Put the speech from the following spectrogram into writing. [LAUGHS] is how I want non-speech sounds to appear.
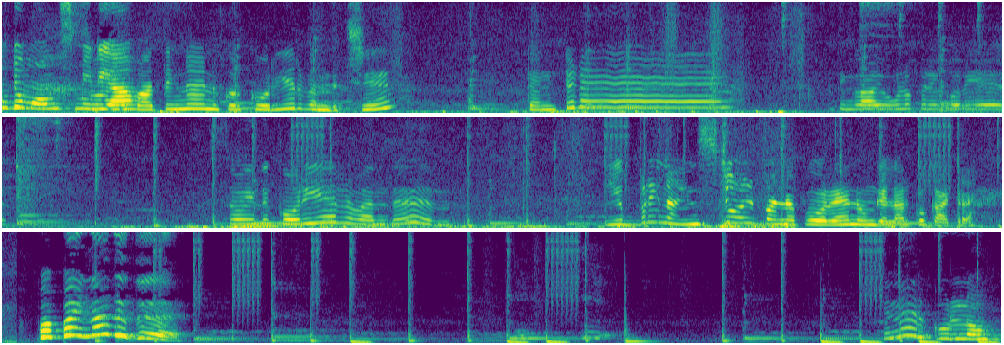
Welcome to moms media. பார்த்தீங்கன்னா எனக்கு ஒரு கொரியர் வந்துச்சு. பார்த்தீங்களா எவ்வளோ பெரிய கொரியர் ஸோ இது கொரியர் வந்து எப்படி நான் இன்ஸ்டால் பண்ண போறேன்னு உங்க எல்லாருக்கும் காட்டுறேன். பாப்பா என்னது இது? என்ன இருக்கு உள்ளம்?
